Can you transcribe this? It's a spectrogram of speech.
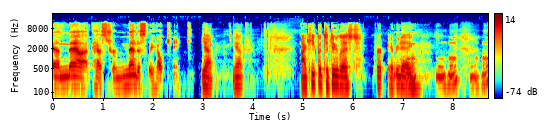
And that has tremendously helped me. Yeah. Yeah. I keep a to do list for every day. Mm-hmm. Mm-hmm.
